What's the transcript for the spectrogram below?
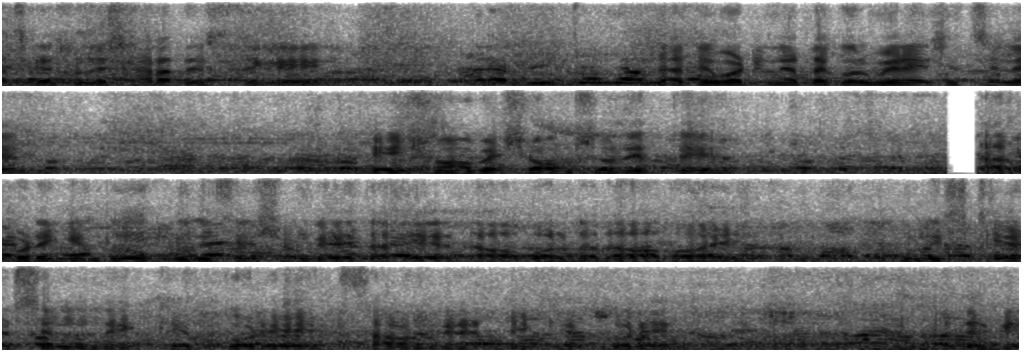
আজকে আসলে সারা দেশ থেকে জাতীয় পার্টির নেতাকর্মীরা এসেছিলেন এই সমাবেশে অংশ নিতে। তারপরে কিন্তু পুলিশের সঙ্গে তাদের দাওয়া পাল্টা দেওয়া হয়। পুলিশ টিয়ার সেল নিক্ষেপ করে, সাউন্ড গ্রেনেড নিক্ষেপ করে তাদেরকে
